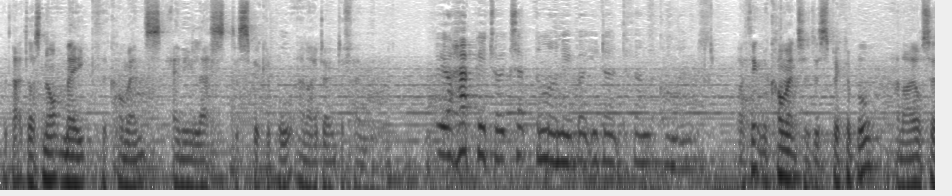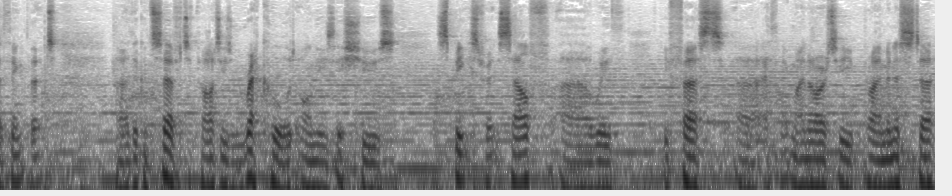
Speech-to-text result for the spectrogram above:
But that does not make the comments any less despicable, and I don't defend them. You're happy to accept the money, but you don't defend the comments? I think the comments are despicable, and I also think that uh, the Conservative Party's record on these issues speaks for itself uh, with the first uh, ethnic minority Prime Minister,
